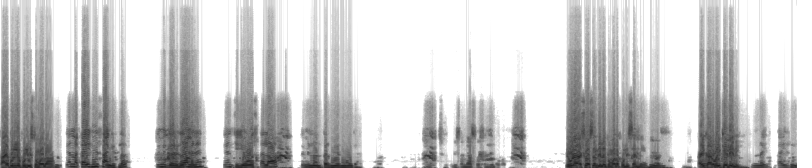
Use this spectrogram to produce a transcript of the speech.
काय बोलले पोलीस तुम्हाला? त्यांना काहीच नाही सांगितलं. तुम्ही घरी जा म्हणे. त्यांची व्यवस्था लावा. तुम्ही नंतर निर्णय घ्या. तेवढं आश्वासन दिलं तुम्हाला पोलिसांनी? हम्म. काही कारवाई केली नाही? नाही काहीच नाही.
